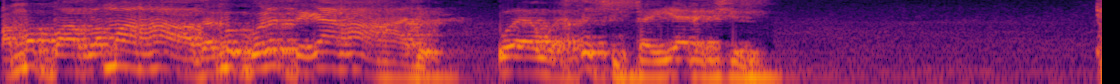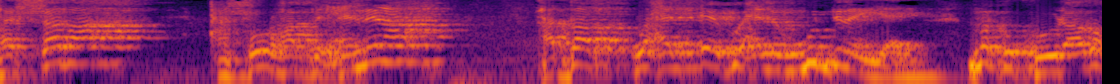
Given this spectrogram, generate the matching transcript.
ama baarlamaan ha ahaade ama golo degaan ha ahaade oo aa wax ka sugtaa yaana jirin tashada canshuur ha bixinina haddaad waxa eeg waxa lagugu dilayaa markuu ku yidhaahdo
